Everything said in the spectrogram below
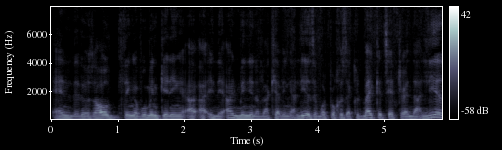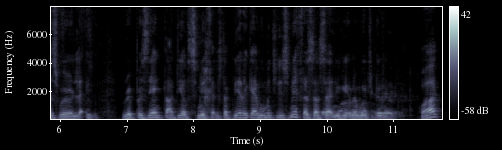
And there was a whole thing of women getting uh, uh in their own minyan of like having aliyahs and what brachas they could make, etc. And the aliyahs were represent the idea of smicha. It's like the other guy woman to do smicha, so I said, you give them what you give. What?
